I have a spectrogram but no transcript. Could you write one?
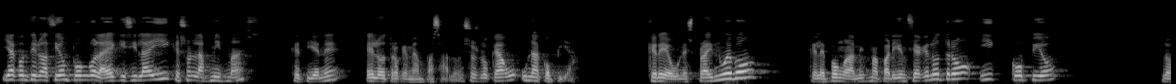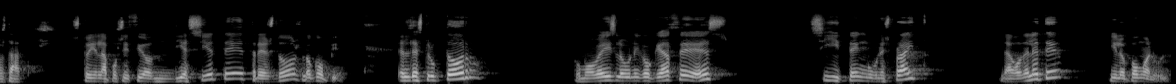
Y a continuación pongo la x y la y, que son las mismas que tiene el otro que me han pasado. Eso es lo que hago, una copia. Creo un sprite nuevo, que le pongo la misma apariencia que el otro, y copio los datos. Estoy en la posición 17, 3, 2, lo copio. El destructor, como veis, lo único que hace es, si tengo un sprite, le hago delete y lo pongo a null.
